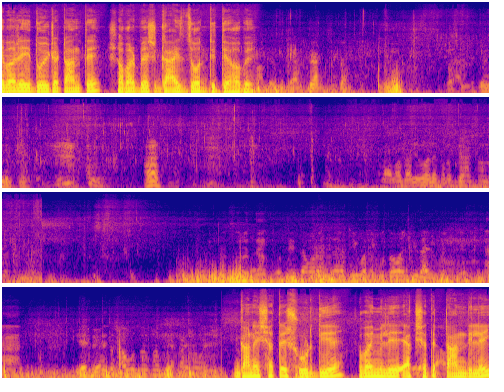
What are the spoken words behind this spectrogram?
এবার এই দইটা টানতে সবার বেশ গায়ে জোর দিতে হবে। গানের সাথে সুর দিয়ে সবাই মিলে একসাথে টান দিলেই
